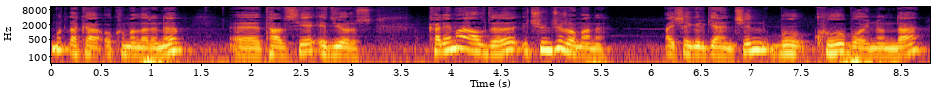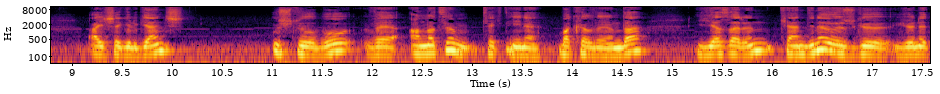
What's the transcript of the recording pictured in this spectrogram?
mutlaka okumalarını e, tavsiye ediyoruz. Kaleme aldığı üçüncü romanı Ayşegül Genç'in bu kuğu boynunda Ayşegül Genç üslubu ve anlatım tekniğine bakıldığında yazarın kendine özgü yönet,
